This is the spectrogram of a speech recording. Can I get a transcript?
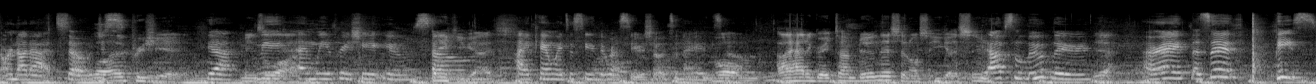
are not at. So Well, I just appreciate it. yeah, means a we lot. and we appreciate you. So Thank you, guys. I can't wait to see the rest of your show tonight. Well, so. I had a great time doing this, and I'll see you guys soon. Absolutely. Yeah. All right, that's it. Peace.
